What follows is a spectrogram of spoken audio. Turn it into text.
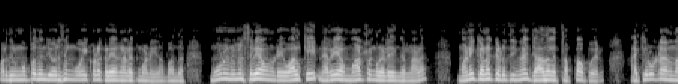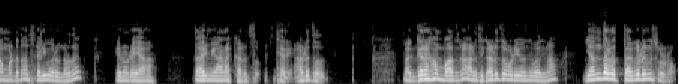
ஒருத்தனுக்கு முப்பத்தஞ்சு வருஷம் போய் கூட கல்யாணம் நடக்க மாட்டேங்குது. அப்போ அந்த மூணு நிமிஷத்துலேயே அவனுடைய வாழ்க்கை நிறையா மாற்றங்கள் அடையுங்கிறனால மணிக்கணக்கு எடுத்திங்கன்னா ஜாதகம் தப்பாக போயிடும் அக்யூரேட்டாக இருந்தால் மட்டும்தான் சரி வருங்கிறது என்னுடைய தாய்மையான கருத்து. சரி அடுத்தது. இப்போ கிரகம் பார்த்துட்டோம் அடுத்துக்கு அடுத்தபடி வந்து பார்த்திங்கன்னா எந்திர தகடுன்னு சொல்கிறோம்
